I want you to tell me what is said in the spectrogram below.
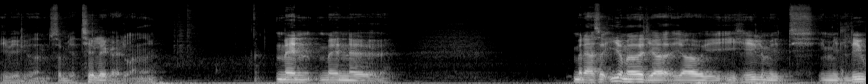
i virkeligheden, som jeg tillægger et eller andet. Men, men, øh, men altså i og med, at jeg, jeg jo i, i hele mit, i mit liv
